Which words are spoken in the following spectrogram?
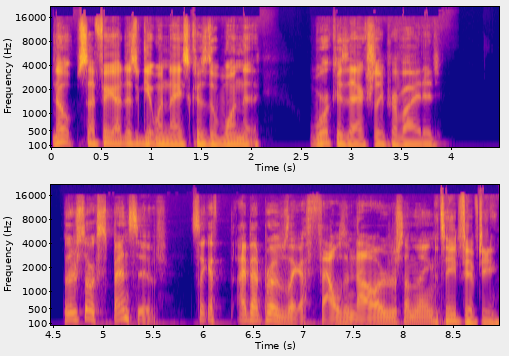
Nope. So I figured I'd just get one nice because the one that work has actually provided, But they're so expensive. It's like a iPad Pro was like a thousand dollars or something. it's eight fifty.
